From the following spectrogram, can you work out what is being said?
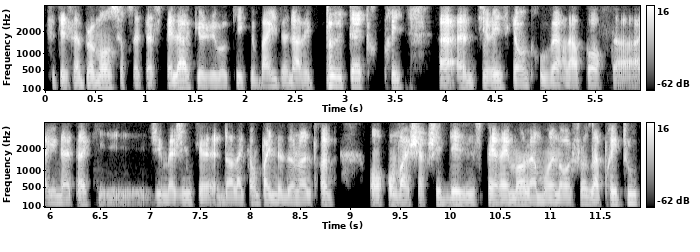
C'était simplement sur cet aspect-là que j'évoquais que Biden avait peut-être pris euh, un petit risque à ouvert la porte à, une attaque. J'imagine que dans la campagne de Donald Trump, on, va chercher désespérément la moindre chose. Après tout,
